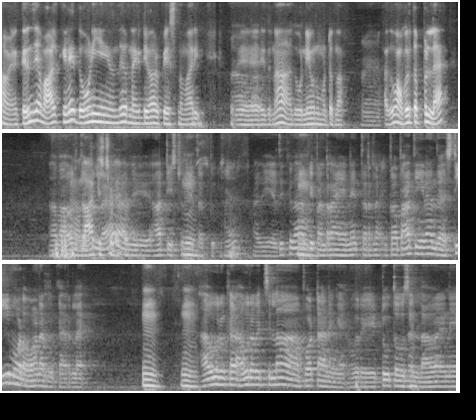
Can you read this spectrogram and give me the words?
அவன் எனக்கு தெரிஞ்ச வாழ்க்கையிலே தோனியை வந்து ஒரு நெகட்டிவா பேசுன மாதிரி. ஒரு இதுனா அது ஒண்ணே ஒண்ணு மட்டும்தான். அதுவும் அவர் தப்பு. இல்ல அது ஆர்டிஸ்டோட தப்பு? அது எதுக்கு தான் அப்படி பண்ணுறாங்கன்னே தெரில இப்போ பார்த்தீங்கன்னா இந்த ஸ்டீமோட ஓனர் இருக்கார்ல அவருக்கு அவரை வச்சுலாம் போட்டானுங்க. ஒரு two thousand eleven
